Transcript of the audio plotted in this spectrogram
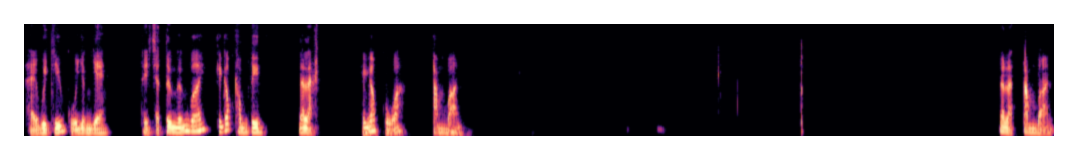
hệ quy chiếu của dân gian, thì sẽ tương ứng với cái gốc thông tin, đó là cái gốc của tâm bệnh. Đó là tâm bệnh.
